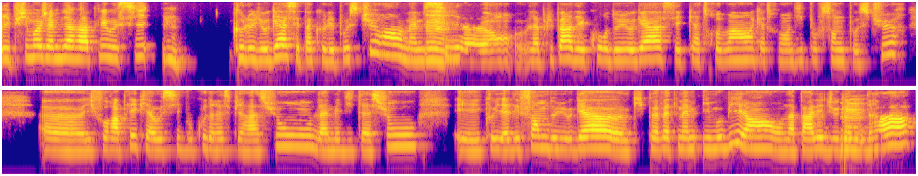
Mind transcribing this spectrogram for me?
Et puis moi, j'aime bien rappeler aussi que le yoga, c'est pas que les postures, hein, même si mm. euh, la plupart des cours de yoga, c'est 80-90% de postures. Euh, il faut rappeler qu'il y a aussi beaucoup de respiration, de la méditation, et qu'il y a des formes de yoga euh, qui peuvent être même immobiles. Hein. On a parlé de yoga mm. nidra.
